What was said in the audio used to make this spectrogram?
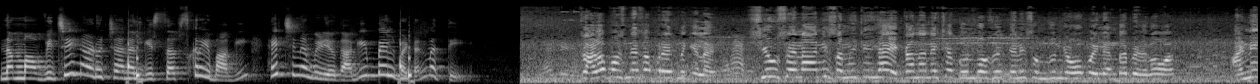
ನಮ್ಮ ವಿಜಯನಾಡು ಚಾನಲ್ಗೆ ಸಬ್ಸ್ಕ್ರೈಬ್ ಆಗಿ ಹೆಚ್ಚಿನ ವಿಡಿಯೋಗಾಗಿ ಬೆಲ್ ಬಟನ್ ಒತ್ತಿ काळं फासण्याचा प्रयत्न केलाय शिवसेना आणि समिती ह्या एका नाण्याच्या दोन बाजू आहेत त्यांनी समजून घ्यावं पहिल्यांदा बेळगावात आणि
